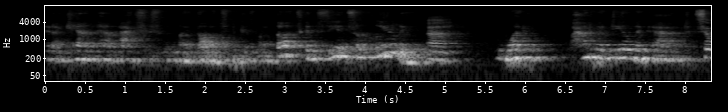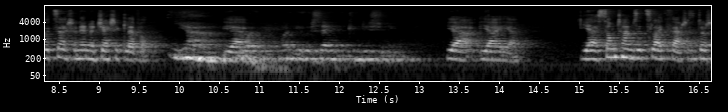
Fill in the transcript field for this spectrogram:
that I can't have access with my thoughts because my thoughts can see it so clearly. Ah, What how do I deal with that? so it's at an energetic level. Yeah. Yeah. What, what you were saying, conditioning. Yeah, yeah, yeah. Yeah, sometimes it's like that, isn't it?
